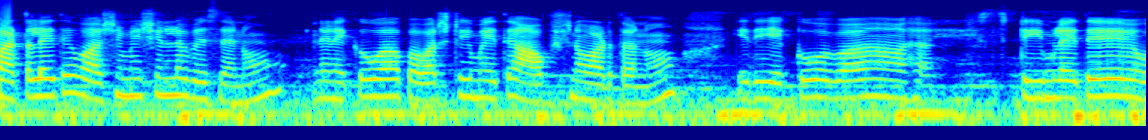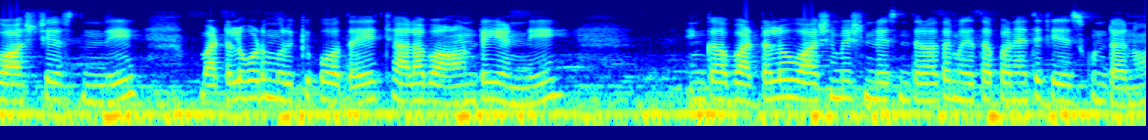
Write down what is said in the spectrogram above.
బట్టలు అయితే వాషింగ్ మెషిన్లో వేసాను నేను ఎక్కువ పవర్ స్టీమ్ అయితే ఆప్షన్ వాడతాను. ఇది ఎక్కువ స్టీమ్లో అయితే వాష్ చేస్తుంది. బట్టలు కూడా మురికిపోతాయి. చాలా బాగుంటాయండి. ఇంకా బట్టలు వాషింగ్ మెషిన్ వేసిన తర్వాత మిగతా పని అయితే చేసుకుంటాను.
